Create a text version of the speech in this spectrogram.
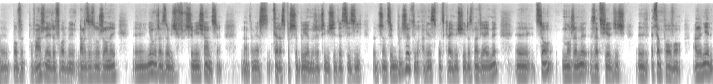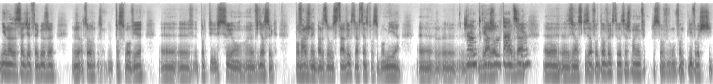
y, poważnej reformy, bardzo złożonej, y, nie można zrobić w trzy miesiące. Natomiast teraz potrzebujemy rzeczywiście decyzji dotyczących budżetu, a więc spotkajmy się i rozmawiajmy, co możemy zatwierdzić etapowo, ale nie, nie na zasadzie tego, że, że oto posłowie e, e, podpisują wniosek poważnej bardzo ustawy, która w ten sposób omija e, Rząd, dialog, prawda, związki zawodowe, które też mają wątpliwości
